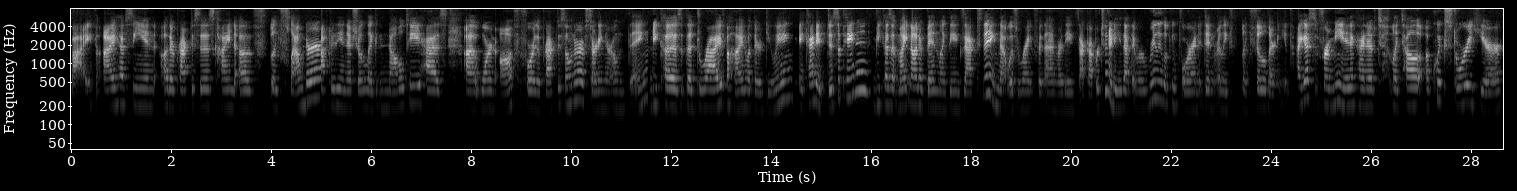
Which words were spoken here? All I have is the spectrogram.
by. I have seen other practices kind of like flounder after the initial like novelty has uh, worn off for the practice owner of starting their own thing because the drive behind what they're doing it kind of dissipated because it might not have been like the exact thing that was right for them or the exact opportunity that they were really looking for and it didn't really like fill their needs. I guess for me to kind of like tell a quick story here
